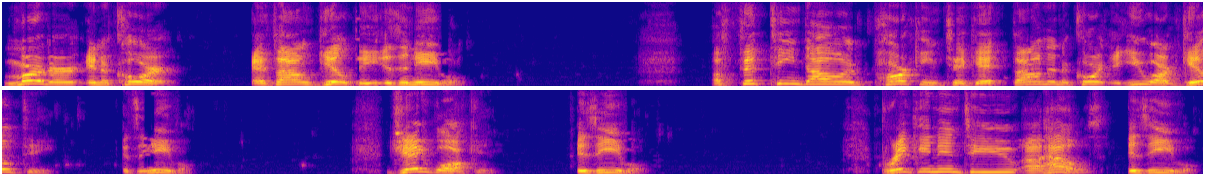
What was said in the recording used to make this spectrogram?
Murder in a court and found guilty is an evil. A $15 parking ticket found in a court that you are guilty is an evil. Jaywalking is evil. Breaking into you a house is evil.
